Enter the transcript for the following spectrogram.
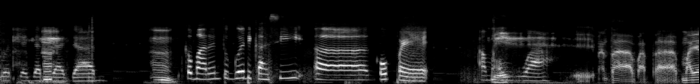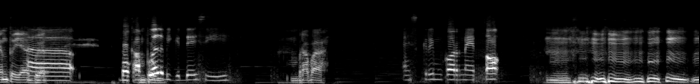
buat jajan-jajan. Hmm. Kemarin tuh gue dikasih eh gope sama om gua. Mantap, mantap. Lumayan tuh ya buat Eh, bokap kampung. gue lebih gede sih. berapa? Es krim cornetto Hmm.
